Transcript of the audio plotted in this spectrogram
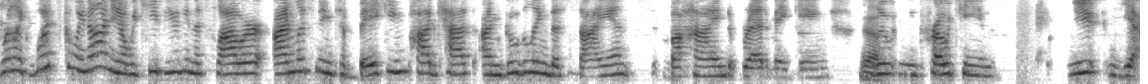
we're like, what's going on? You know, we keep using this flour. I'm listening to baking podcasts. I'm Googling the science behind bread making, yeah. gluten, proteins. You, yeah,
